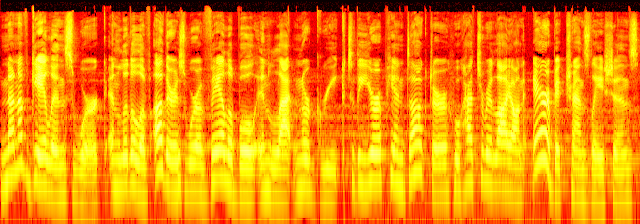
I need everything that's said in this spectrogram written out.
None of Galen's work and little of others were available in Latin or Greek to the European doctor who had to rely on Arabic translations,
